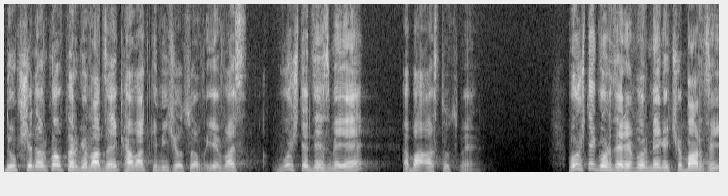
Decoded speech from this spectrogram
Դուք շնորհքով փրկված եք հավատքի միջոցով եւ ոչ թե ձեզ մե է, հաբա Աստծուց մե։ Ոչ թե գործեր են, որ մեկը չբարձի։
